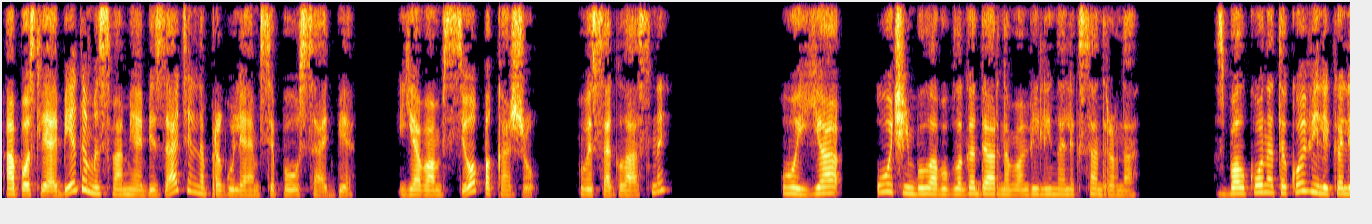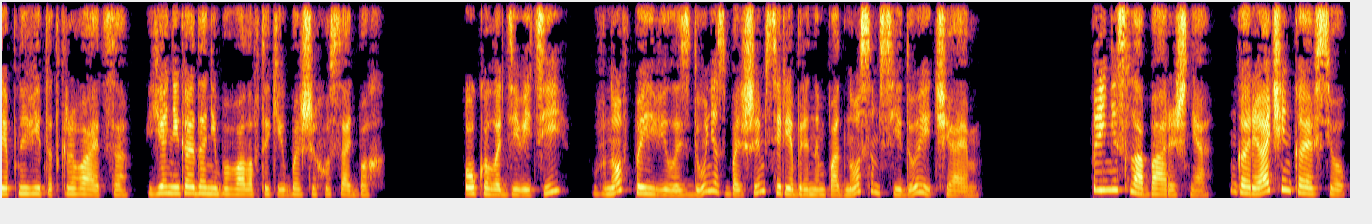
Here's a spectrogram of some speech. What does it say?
А после обеда мы с вами обязательно прогуляемся по усадьбе. Я вам все покажу. Вы согласны? Ой, я очень была бы благодарна вам, Велина Александровна. С балкона такой великолепный вид открывается. Я никогда не бывала в таких больших усадьбах. Около девяти вновь появилась Дуня с большим серебряным подносом с едой и чаем. «Принесла барышня. Горяченькое все.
